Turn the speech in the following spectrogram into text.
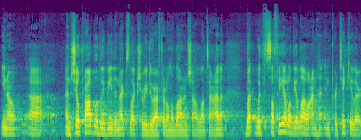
you know, uh, and she'll probably be the next lecture we do after Ramadan, inshallah ta'ala. But with Safiya radiallahu anha in particular,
